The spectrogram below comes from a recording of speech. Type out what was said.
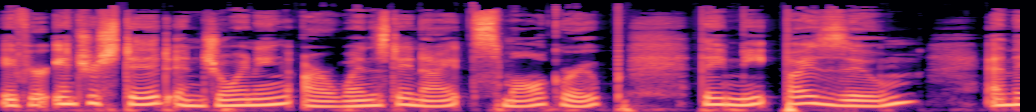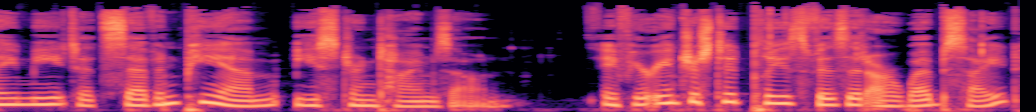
If you're interested in joining our Wednesday night small group, they meet by Zoom and they meet at 7 p.m. Eastern Time Zone. If you're interested, please visit our website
